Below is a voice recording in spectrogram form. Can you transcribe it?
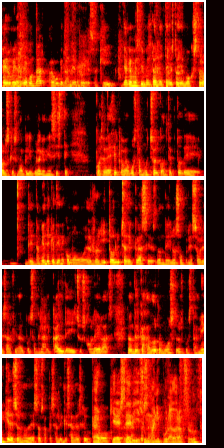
Pero mira, te voy a contar algo que también, pues aquí, ya que me estoy inventando todo esto de Box Trolls, que es una película que ni existe, pues voy a decir que me gusta mucho el concepto de, de también de que tiene como el rollito lucha de clases, donde los opresores al final pues son el alcalde y sus colegas, donde el cazador de monstruos pues también quiere ser uno de esos, a pesar de que sea alérgico Claro, quiere ser y es un manipulador absoluto.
